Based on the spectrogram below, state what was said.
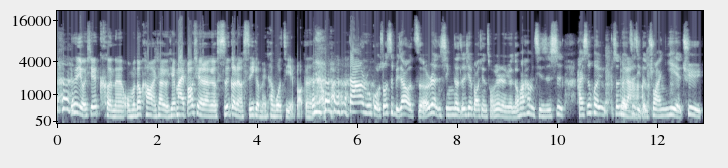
就是有些可能我们都开玩笑，有些买保险的人有十个人有十一个没看过自己的保单的条款。大家如果说是比较有责任心的这些保险从业人员的话，他们其实是还是会针对自己的专业去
